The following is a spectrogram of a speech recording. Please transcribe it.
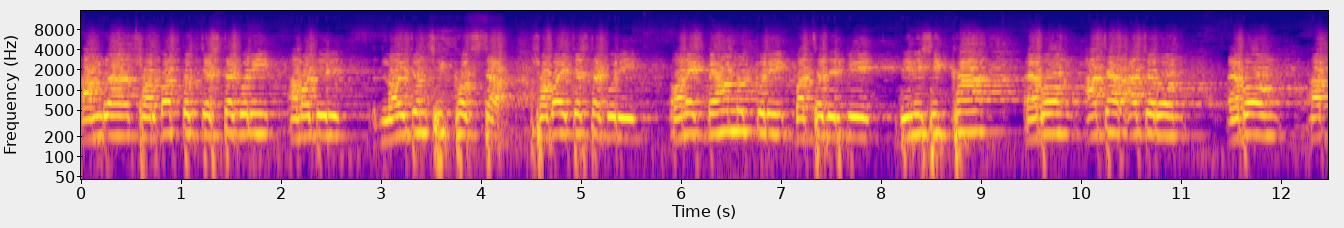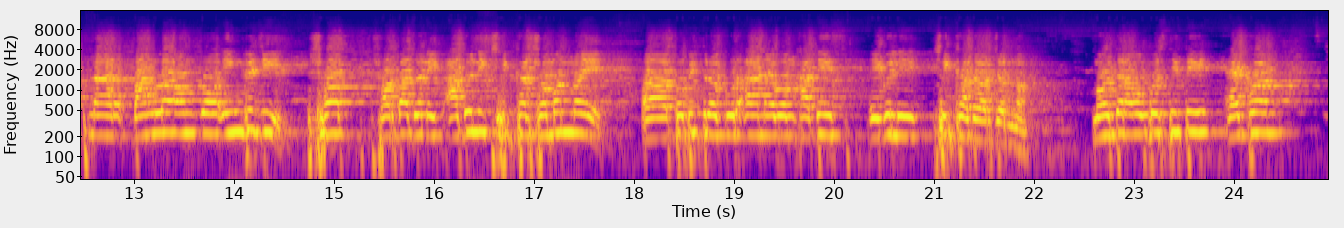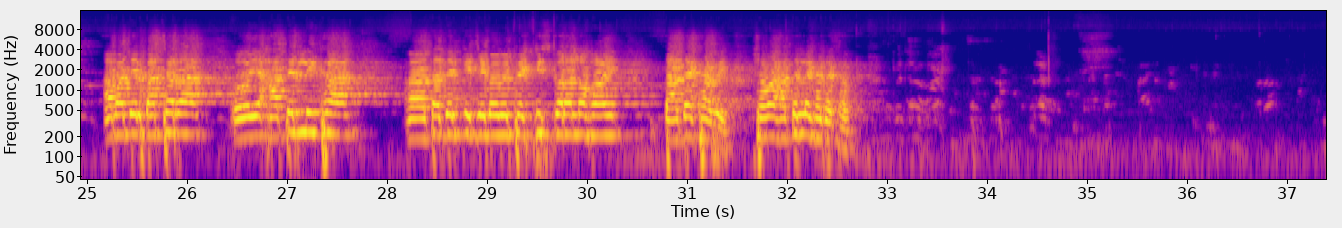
আমরা সর্বাত্মক চেষ্টা করি আমাদের নয়জন শিক্ষক স্টাফ সবাই চেষ্টা করি, অনেক মেহনত করি বাচ্চাদেরকে দিনী শিক্ষা এবং আচার আচরণ এবং আপনার বাংলা অঙ্ক, ইংরেজি সব সর্বাধুনিক আধুনিক শিক্ষার সমন্বয়ে পবিত্র কুরআন এবং হাদিস এগুলি শিক্ষা দেওয়ার জন্য। মহতারা উপস্থিতি, এখন আমাদের বাচ্চারা ওই হাতের লেখা তাদেরকে যেভাবে প্র্যাকটিস করানো হয়, তা দেখাবে। সবাই হাতের লেখা দেখাও।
